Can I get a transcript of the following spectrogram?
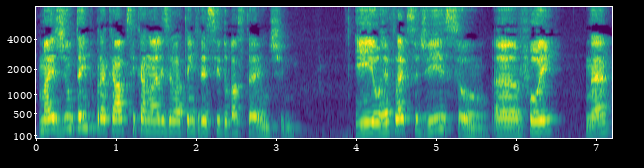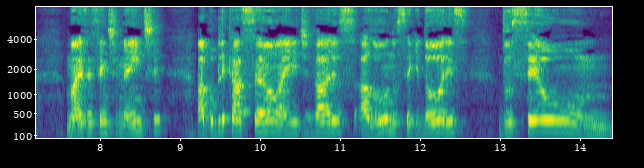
Mas de um tempo para cá a psicanálise ela tem crescido bastante. E o reflexo disso uh, foi, né, mais recentemente, a publicação aí de vários alunos, seguidores do seu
